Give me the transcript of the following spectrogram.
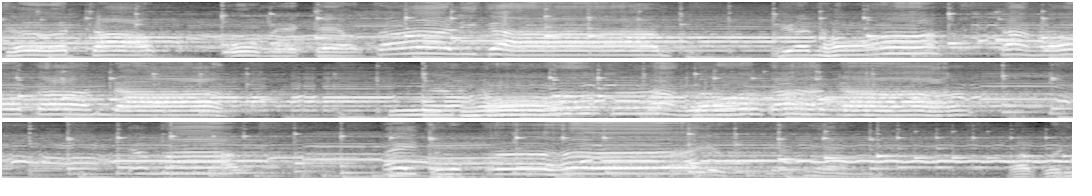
เถิดเจ้าโอ้แม่แก้วสาลิกา เรือนหอตั้งรอการดาเลือดหอข้งโลกาดา จะมาให้ถูกเอ้ยเสียงแห่งขอบคุณ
